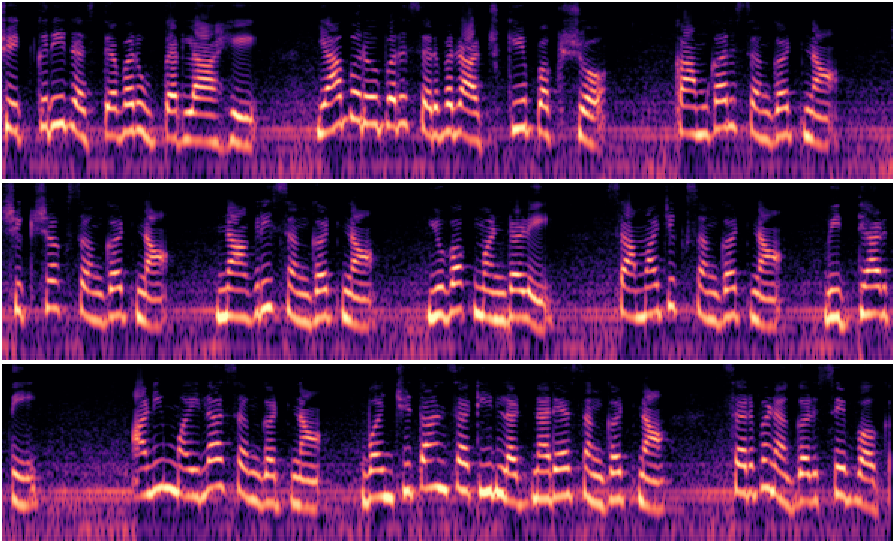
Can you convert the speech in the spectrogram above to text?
शेतकरी रस्त्यावर उतरला आहे. याबरोबर सर्व राजकीय पक्ष कामगार संघटना शिक्षक संघटना नागरी संघटना युवक मंडळे सामाजिक संघटना विद्यार्थी आणि महिला संघटना वंचितांसाठी लढणाऱ्या संघटना सर्व नगरसेवक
